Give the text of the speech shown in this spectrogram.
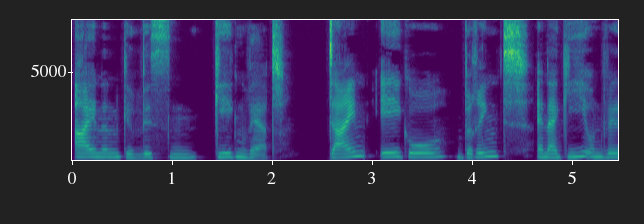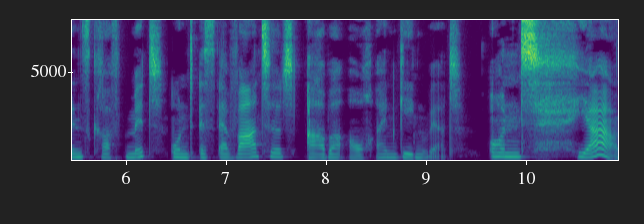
einen gewissen Gegenwert. Dein Ego bringt Energie und Willenskraft mit und es erwartet aber auch einen Gegenwert. Und ja,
